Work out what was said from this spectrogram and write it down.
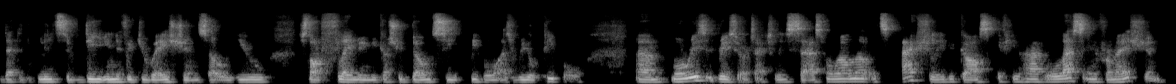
that it leads to de-individuation so you start flaming because you don't see people as real people um, more recent research actually says, well, no, it's actually because if you have less information,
